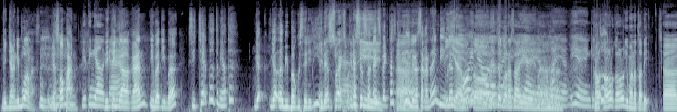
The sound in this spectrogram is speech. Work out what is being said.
nggak jangan dibuang lah, nggak sopan. Ditinggalkan. Ditinggalkan, tiba-tiba si C tuh ternyata nggak nggak lebih bagus dari dia. Tidak sesuai Iya. ekspektasi. Tidak sesuai ekspektasi. Itu Ah. yang dirasakan Randy berarti. Iya, Oh, itu yang Betul, lo itu gua rasain. Iya, iya, Nah. Iya, yang kayak Kalau gitu. kalau kalau lu gimana tadi? Eh,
